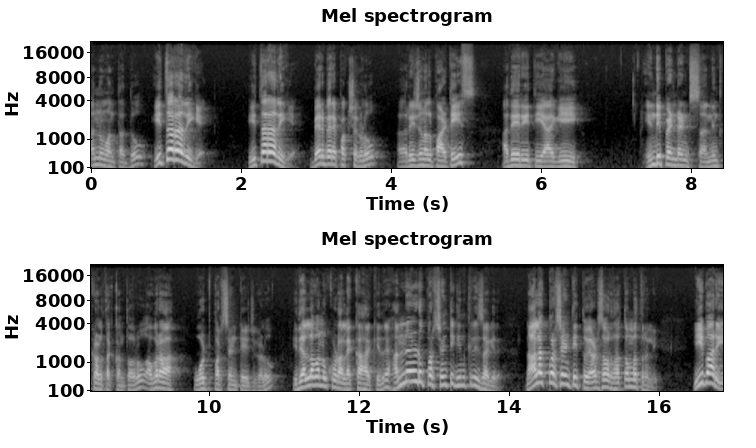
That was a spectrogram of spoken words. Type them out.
ಅನ್ನುವಂಥದ್ದು ಇತರರಿಗೆ ಇತರರಿಗೆ, ಬೇರೆ ಬೇರೆ ಪಕ್ಷಗಳು ರೀಜನಲ್ ಪಾರ್ಟೀಸ್ ಅದೇ ರೀತಿಯಾಗಿ ಇಂಡಿಪೆಂಡೆಂಟ್ಸ್ ನಿಂತ್ಕೊಳ್ತಕ್ಕಂಥವ್ರು, ಅವರ ವೋಟ್ ಪರ್ಸೆಂಟೇಜ್ಗಳು, ಇದೆಲ್ಲವನ್ನು ಕೂಡ ಲೆಕ್ಕ ಹಾಕಿದರೆ ಹನ್ನೆರಡು ಪರ್ಸೆಂಟಿಗೆ ಇನ್ಕ್ರೀಸ್ ಆಗಿದೆ. ನಾಲ್ಕು ಪರ್ಸೆಂಟ್ ಇತ್ತು ಎರಡು ಸಾವಿರದ ಹತ್ತೊಂಬತ್ತರಲ್ಲಿ. ಈ ಬಾರಿ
